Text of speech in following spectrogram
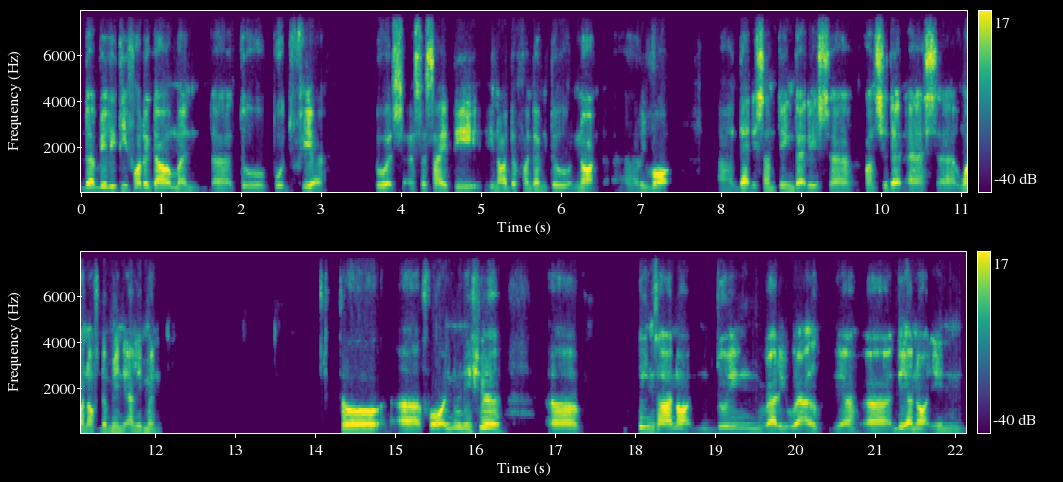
the ability for the government uh, to put fear towards a society in order for them to not uh, revolt. Uh, that is something that is uh, considered as uh, one of the main element. So uh, for Indonesia, uh, things are not doing very well. Yeah, uh, they are not in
